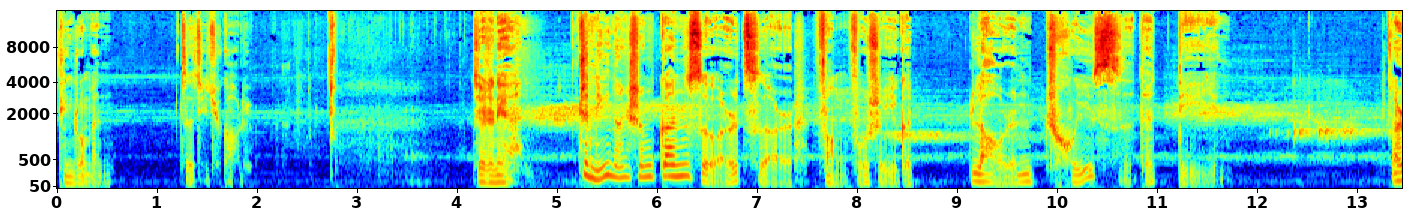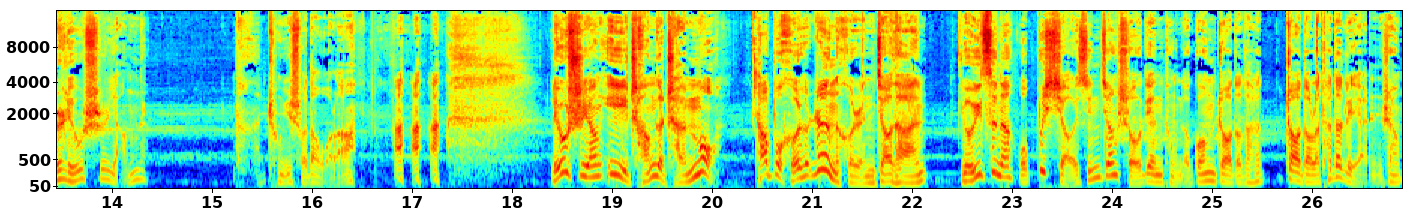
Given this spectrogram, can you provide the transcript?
听众们自己去考虑。接着念，这呢喃声干涩而刺耳，仿佛是一个老人垂死的低音。而刘诗阳呢？终于说到我了啊！哈哈哈。刘诗阳异常的沉默，他不和任何人交谈。有一次呢，我不小心将手电筒的光照到他，照到了他的脸上，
